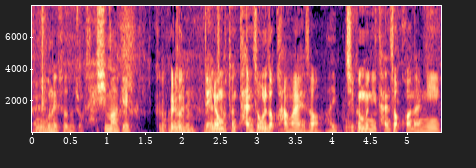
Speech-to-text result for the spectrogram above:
그 부분에 있어서는 좀 세심하게 그리고 그렇거든요. 내년부터는 단속을 더 강화해서 아이고. 지금은 이 단속 권한이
